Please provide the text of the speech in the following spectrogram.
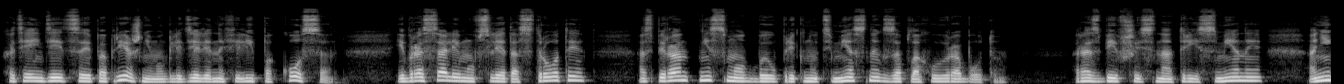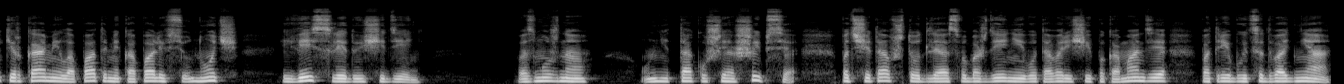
Хотя индейцы по-прежнему глядели на Филиппа косо и бросали ему вслед остроты, аспирант не смог бы упрекнуть местных за плохую работу. Разбившись на три смены, они кирками и лопатами копали всю ночь и весь следующий день. Возможно, он не так уж и ошибся, подсчитав, что для освобождения его товарищей по команде потребуется два дня,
